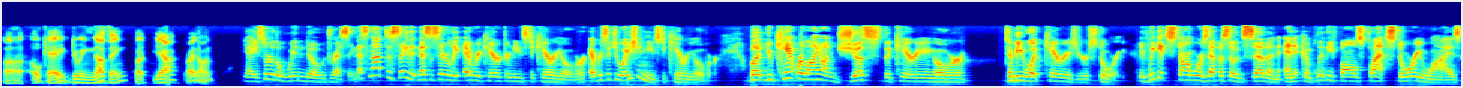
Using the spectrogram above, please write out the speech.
Uh, okay, doing nothing, but yeah, right on. Yeah, he's sort of the window dressing. That's not to say that necessarily every character needs to carry over. Every situation needs to carry over. But you can't rely on just the carrying over to be what carries your story. If we get Star Wars Episode 7 and it completely falls flat story wise,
